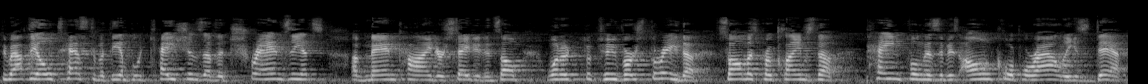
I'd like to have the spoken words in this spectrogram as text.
Throughout the Old Testament, the implications of the transience of mankind are stated in Psalm 102, verse 3. The psalmist proclaims the painfulness of his own corporality, his death,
